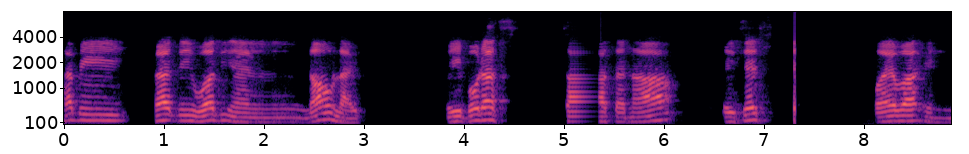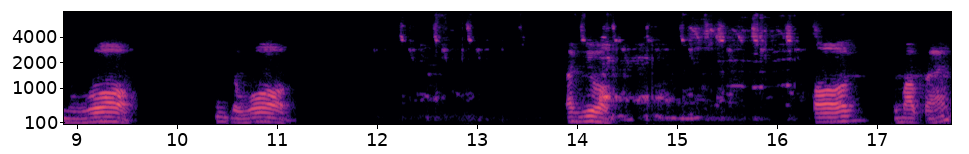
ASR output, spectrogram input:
happy, healthy, worthy, and long life. We May Buddha's Sasana exist forever in war, in the war. Thank you all, all my friends.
